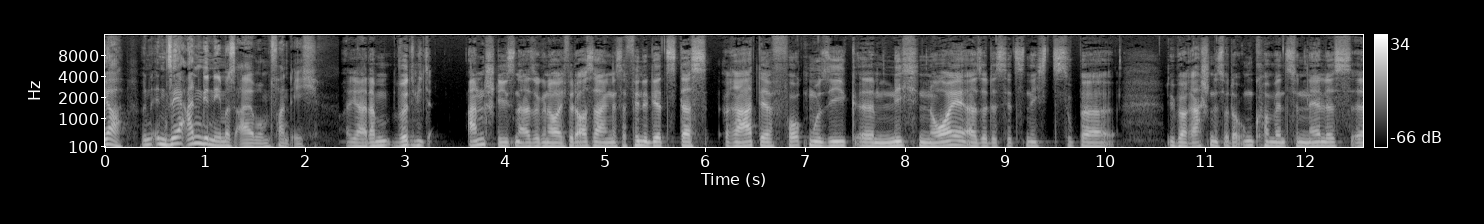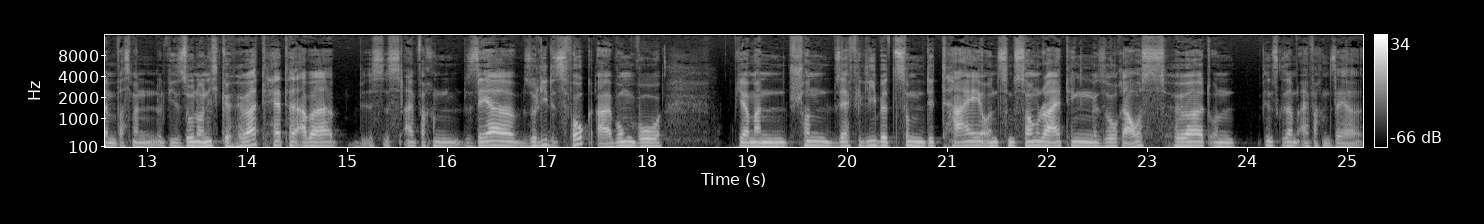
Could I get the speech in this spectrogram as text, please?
ja, ein, ein sehr angenehmes Album fand ich. Ja, da würde ich mich anschließen. Also genau, ich würde auch sagen, es erfindet jetzt das Rad der Folkmusik ähm, nicht neu. Also das ist jetzt nichts super Überraschendes oder Unkonventionelles, ähm, was man irgendwie so noch nicht gehört hätte. Aber es ist einfach ein sehr solides Folk-Album, wo ja man schon sehr viel Liebe zum Detail und zum Songwriting so raushört und insgesamt einfach ein sehr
